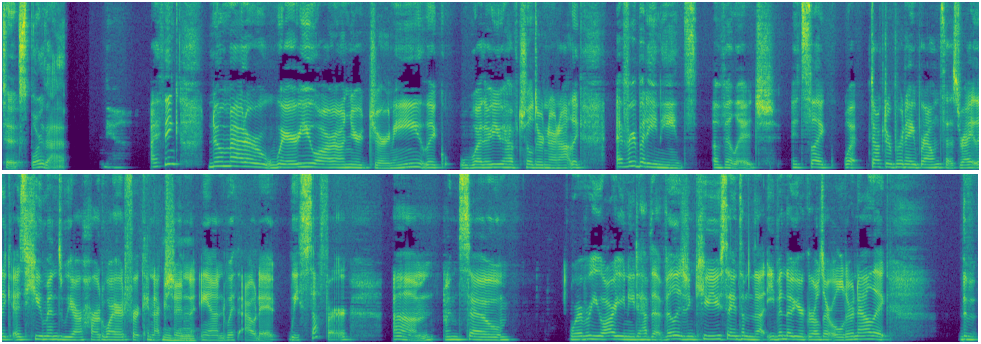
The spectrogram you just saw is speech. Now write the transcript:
to explore that. Yeah. I think no matter where you are on your journey, like whether you have children or not, like everybody needs a village it's like what Dr. Brene Brown says, right? Like as humans, we are hardwired for connection, mm-hmm. and without it, we suffer. Um, and so wherever you are, you need to have that village. And Q, you saying something that even though your girls are older now, like the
